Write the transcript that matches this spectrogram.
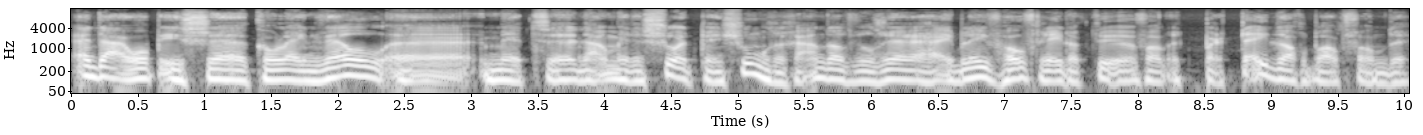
En daarop is eh Colijn wel eh, met, eh, nou, met een soort pensioen gegaan. Dat wil zeggen, hij bleef hoofdredacteur van het partijdagblad van de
